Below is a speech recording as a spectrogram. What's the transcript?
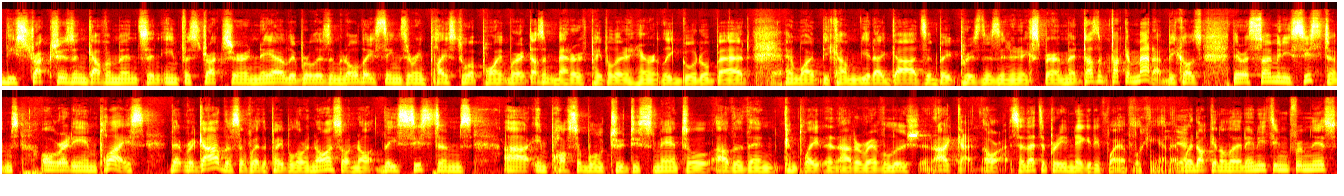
the structures and governments and infrastructure and neoliberalism and all these things are in place to a point where it doesn't matter if people are inherently good or bad Yeah. and won't become, you know, guards and beat prisoners in an experiment. It doesn't fucking matter because there are so many systems already in place that regardless of whether people are nice or not, these systems are impossible to dismantle other than complete and utter revolution. Okay, all right. So that's a pretty negative way of looking at it. Yeah. We're not going to learn anything from this.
